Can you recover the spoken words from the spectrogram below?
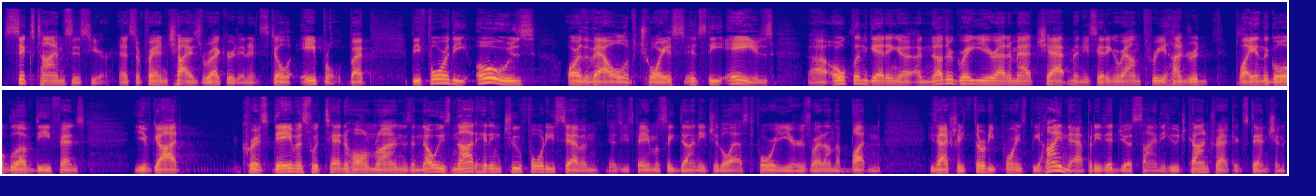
six times this year. That's a franchise record, and it's still April. But before the O's are the vowel of choice, it's the A's. Uh, Oakland getting a, another great year out of Matt Chapman. He's hitting around 300, playing the gold glove defense. You've got Khris Davis with 10 home runs, and no, he's not hitting 247, as he's famously done each of the last four years, right on the button. He's actually 30 points behind that, but he did just sign a huge contract extension.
